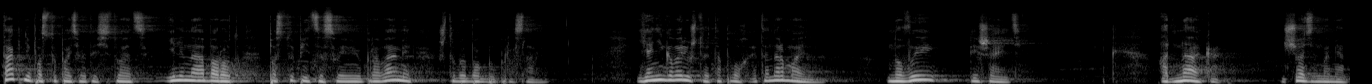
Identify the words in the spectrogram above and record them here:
Так мне поступать в этой ситуации? Или наоборот, поступить со своими правами, чтобы Бог был прославлен? Я не говорю, что это плохо, это нормально. Но вы решаете. Однако, еще один момент.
